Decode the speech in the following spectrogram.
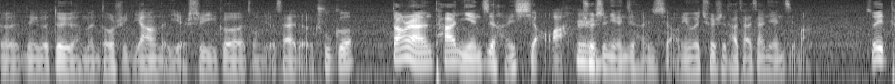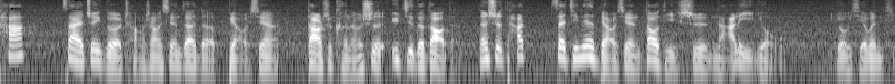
呃那个队员们都是一样的，也是一个总决赛的出哥。当然他年纪很小啊，确实年纪很小，因为确实他才三年级嘛，所以他在这个场上现在的表现，大老师可能是预计得到的。但是他在今天的表现到底是哪里有有一些问题？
